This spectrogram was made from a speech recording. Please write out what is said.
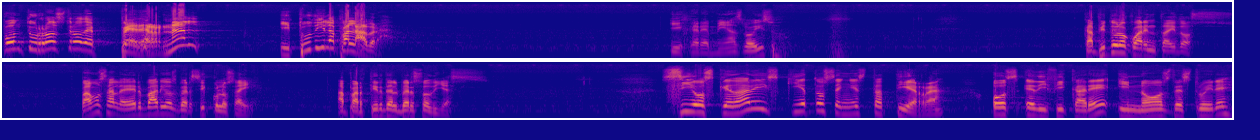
pon tu rostro de pedernal y tú di la palabra. Y Jeremías lo hizo. Capítulo 42. Vamos a leer varios versículos ahí, a partir del verso 10. Si os quedareis quietos en esta tierra, Os edificaré y no os destruiré.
